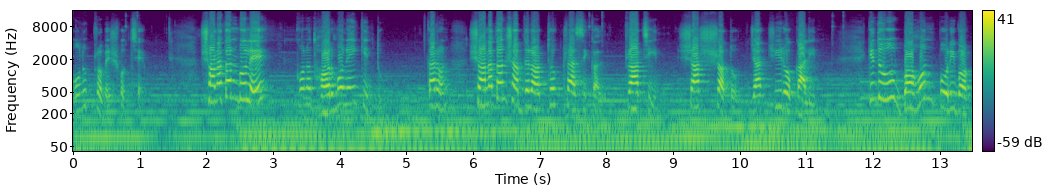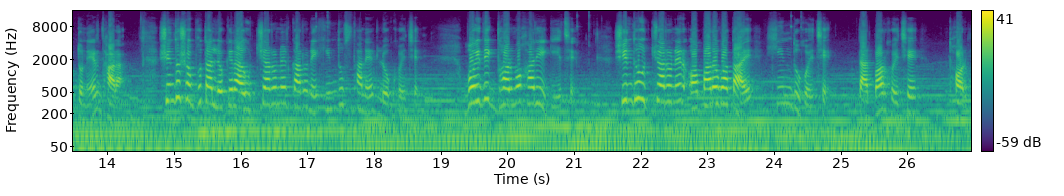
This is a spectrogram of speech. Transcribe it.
অনুপ্রবেশ হচ্ছে। সনাতন বলে কোনো ধর্ম নেই কিন্তু। কারণ সনাতন শব্দের অর্থ ক্লাসিক্যাল প্রাচীন, শাশ্বত, যা চিরকালীন। কিন্তু বহন পরিবর্তনের ধারা। সিন্ধু সভ্যতার লোকেরা উচ্চারণের কারণে হিন্দুস্থানের লোক হয়েছেন বৈদিক ধর্ম হারিয়ে গিয়েছে। সিন্ধু উচ্চারণের অপারগতায় হিন্দু হয়েছে। তারপর হয়েছে ধর্ম।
